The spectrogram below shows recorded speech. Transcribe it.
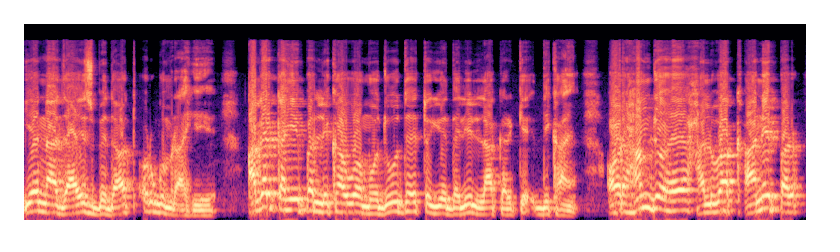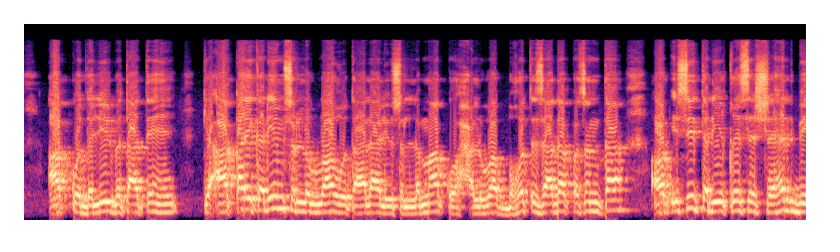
यह नाजायज़ बिदात और गुमराही है। अगर कहीं पर लिखा हुआ मौजूद है तो ये दलील ला करके दिखाएँ। और हम जो है, हलवा खाने पर आपको दलील बताते हैं कि आका करीम सल्लल्लाहु अलैहि वसल्लम को हलवा बहुत ज़्यादा पसंद था, और इसी तरीके से शहद भी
